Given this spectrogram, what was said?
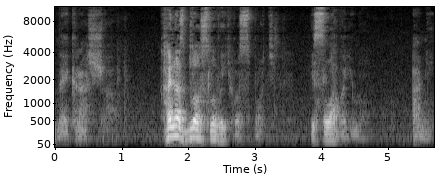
найкращого. Хай нас благословить Господь і слава йому. Амінь.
